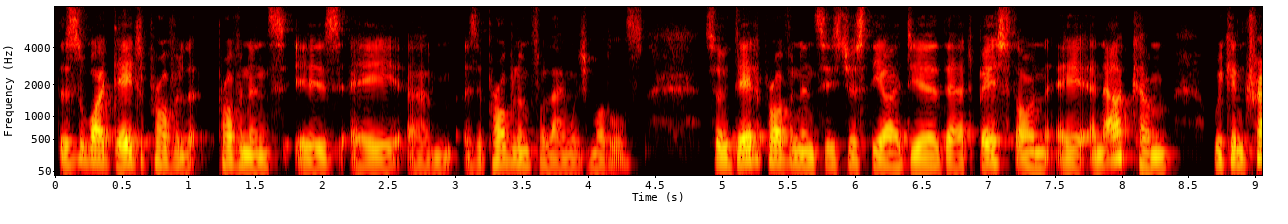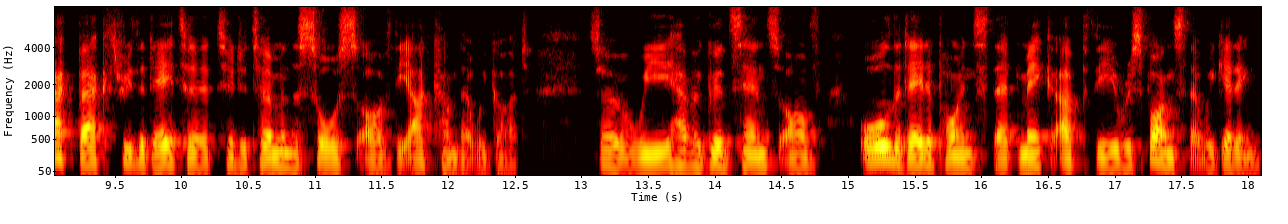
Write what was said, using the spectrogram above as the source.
This is why data provenance is a um, is a problem for language models. So data provenance is just the idea that based on a, an outcome, we can track back through the data to determine the source of the outcome that we got. So we have a good sense of all the data points that make up the response that we're getting.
